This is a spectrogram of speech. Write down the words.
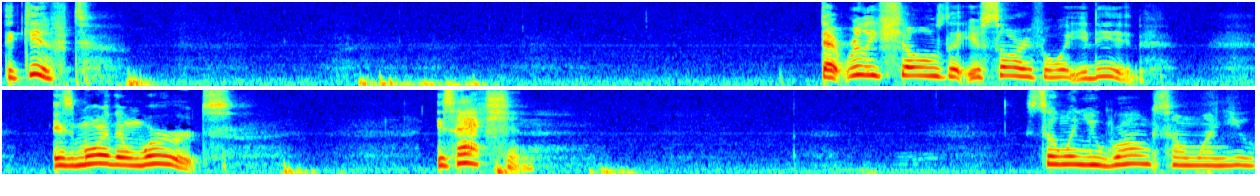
The gift that really shows that you're sorry for what you did is more than words it's action. So when you wrong someone, you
